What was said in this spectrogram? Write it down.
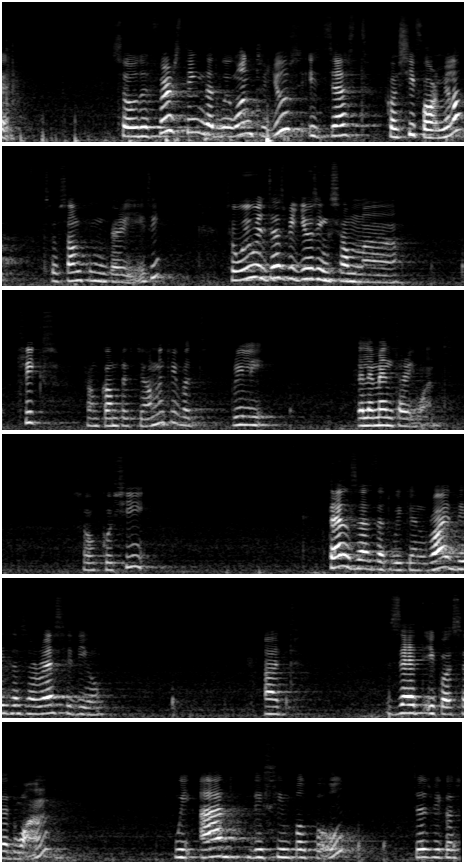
Okay. So the first thing that we want to use is just Cauchy formula, so something very easy. So we will just be using some uh, tricks from complex geometry, but really elementary ones. So Cauchy tells us that we can write this as a residue at z equals z1. We add this simple pole, just because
